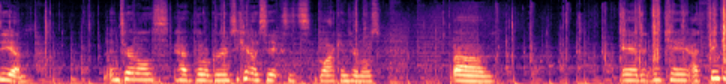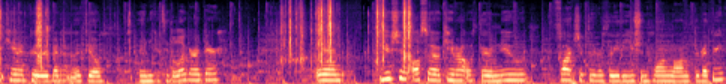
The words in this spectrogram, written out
So yeah, internals have little grooves. You can't really see it because it's black internals. Um, and it did came, I think it came in prelubed, but I didn't really feel. And you can see the logo right there. And Yuxin also came out with their new flagship 3x3, the Yuxin Huanglong 3x3,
